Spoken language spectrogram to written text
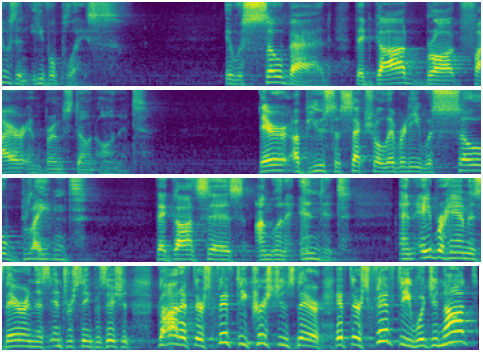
It was an evil place. It was so bad that God brought fire and brimstone on it. Their abuse of sexual liberty was so blatant that God says, I'm going to end it. And Abraham is there in this interesting position. God, if there's 50 Christians there, if there's 50, would you not?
